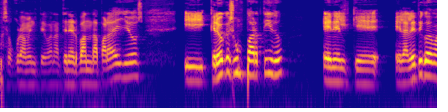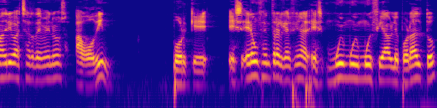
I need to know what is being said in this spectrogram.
seguramente van a tener banda para ellos. Y creo que es un partido en el que el Atlético de Madrid va a echar de menos a Godín. Porque es- era un central que al final es muy, muy, muy fiable por alto,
